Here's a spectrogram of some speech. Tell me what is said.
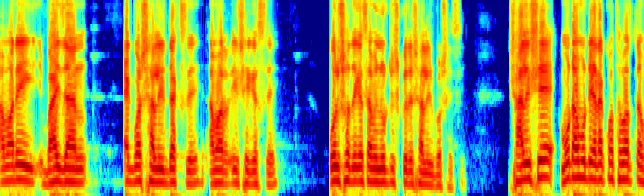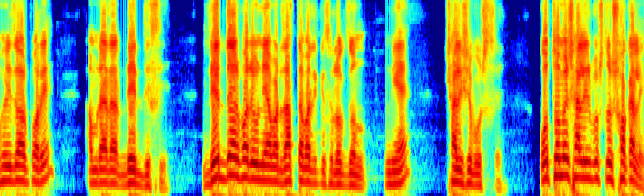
আমার এই ভাইজান একবার শালির ডাকছে, আমার এসে গেছে। পরিষদে গেছে, আমি নোটিশ করে শালির বসেছি। সালিশে মোটামুটি একটা কথাবার্তা হয়ে যাওয়ার পরে আমরা একটা ডেট দিছি। ডেট দেওয়ার পরে উনি আবার যাত্রাবাড়ির কিছু লোকজন নিয়ে সালিশে বসছে। প্রথমে শালির বসল সকালে।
